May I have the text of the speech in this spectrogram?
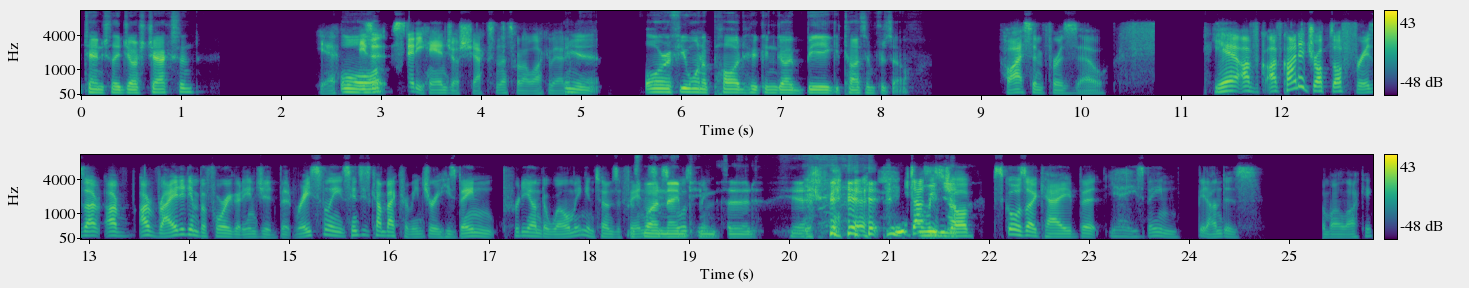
potentially Josh Jackson. yeah, he's a steady hand, Josh Jackson. That's what I like about him. Yeah. Or if you want a pod who can go big, Tyson Frizell. Tyson Frizell. Yeah, I've I've kind of dropped off Frizz. I I've I rated him before he got injured, but recently, since he's come back from injury, he's been pretty underwhelming in terms of That's fantasy why I named scores. I him third. Yeah. he does his job, scores okay, but yeah, he's been a bit unders for my liking.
